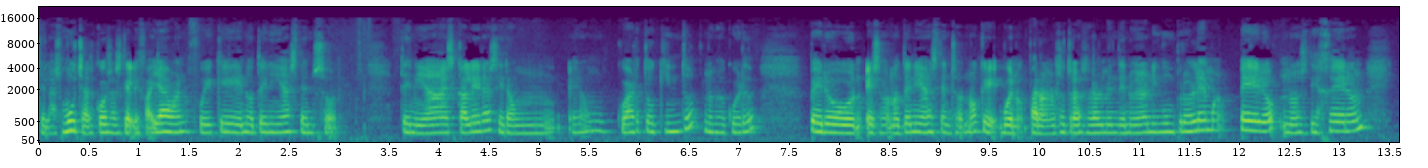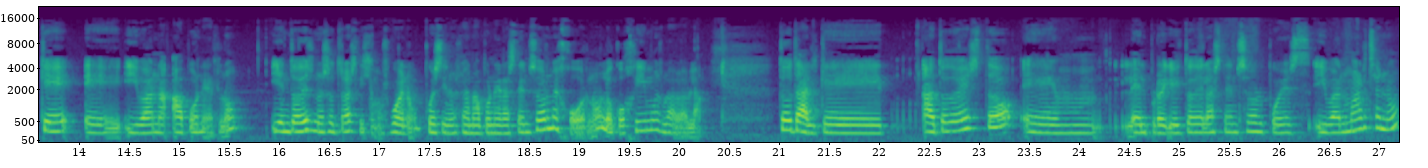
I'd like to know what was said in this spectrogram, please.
de las muchas cosas que le fallaban, fue que no tenía ascensor. Tenía escaleras, era un, era un cuarto quinto, no me acuerdo, pero eso, no tenía ascensor, ¿no? Que bueno, para nosotras realmente no era ningún problema, pero nos dijeron que eh, iban a ponerlo. Y entonces nosotras dijimos, bueno, pues si nos van a poner ascensor, mejor, ¿no? Lo cogimos, bla, bla, bla. Total, que a todo esto em, el proyecto del ascensor pues iba en marcha, ¿no?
